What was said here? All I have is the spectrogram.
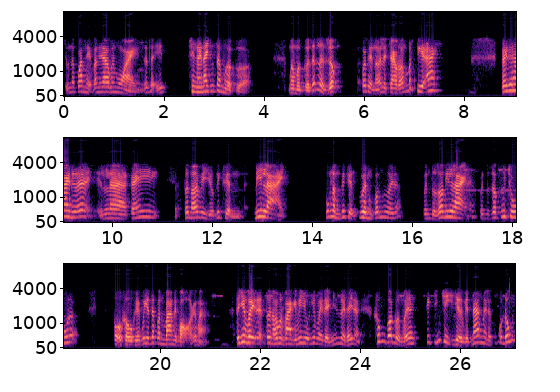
chúng ta quan hệ băng giao bên ngoài rất là ít. Thì ngày nay chúng ta mở cửa. Mà mở cửa rất là rộng. Có thể nói là chào đón bất kỳ ai cái thứ hai nữa ấy, là cái tôi nói ví dụ cái chuyện đi lại cũng là một cái chuyện quyền của con người đó. Quyền tự do đi lại đó, quyền tự do cư trú đó. Hộ khẩu khiến có dân ta còn ban để bỏ cái mà. Thế như vậy tôi nói một vài cái ví dụ như vậy để những người thấy rằng không có đổi mới cái chính trị ở Việt Nam này là không có đúng.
